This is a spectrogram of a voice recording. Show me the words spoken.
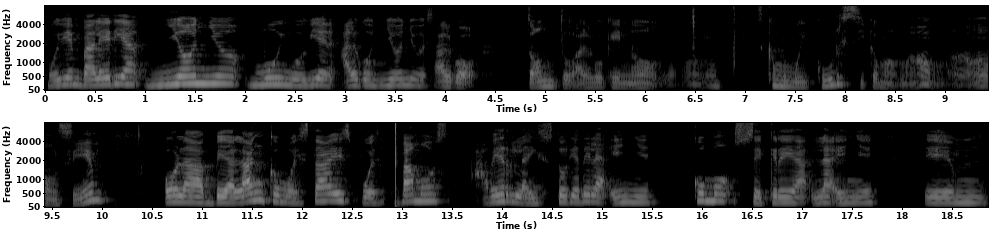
Muy bien, Valeria. ñoño, muy, muy bien. Algo ñoño es algo tonto, algo que no, es como muy cursi, como, ¿sí? Hola, Bealán, ¿cómo estáis? Pues vamos a ver la historia de la ñ, cómo se crea la ñ. Em,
